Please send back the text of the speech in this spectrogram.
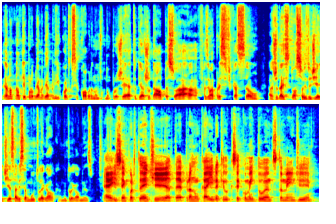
eu não, não tenho problema de abrir quanto que você cobra num, num, projeto, de ajudar o pessoal a fazer uma precificação, ajudar em situações do dia a dia, sabe? Isso é muito legal, cara, muito legal mesmo. É, isso é importante, até para não cair naquilo que você comentou antes também, de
